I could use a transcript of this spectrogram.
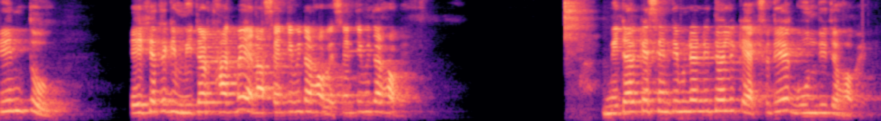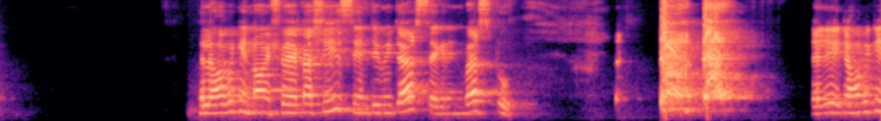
কিন্তু এই ক্ষেত্রে কি মিটার থাকবে না সেন্টিমিটার হবে? সেন্টিমিটার হবে। মিটারকে সেন্টিমিটার নিতে হলে কি একশো দিয়ে গুণ দিতে হবে? তাহলে হবে কি নয়শো একাশি সেন্টিমিটার সেকেন্ড ইনভার্স টু তাহলে এটা হবে কি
